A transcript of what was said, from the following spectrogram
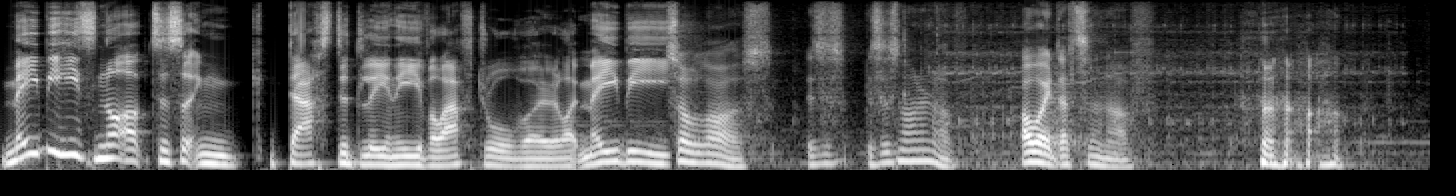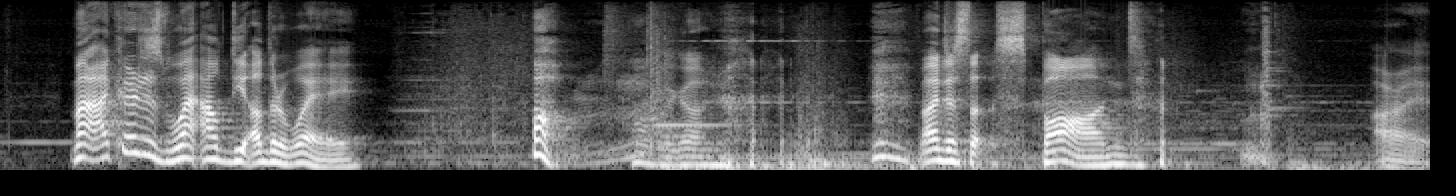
Maybe he's not up to something dastardly and evil after all, though. Like, maybe... So lost. Is this is this not enough? Oh wait, that's enough. Man, I could have just went out the other way. Oh, oh my god. Mine just uh, spawned. All right.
